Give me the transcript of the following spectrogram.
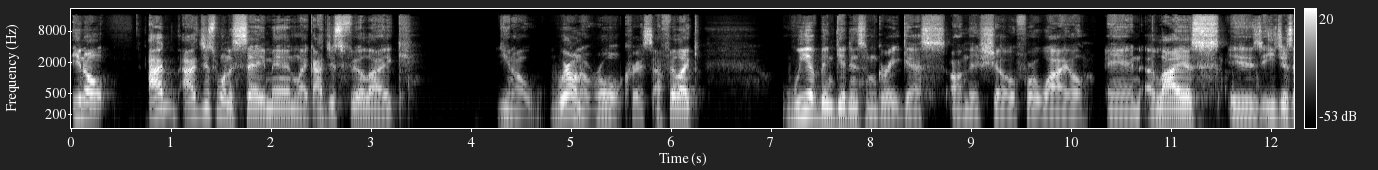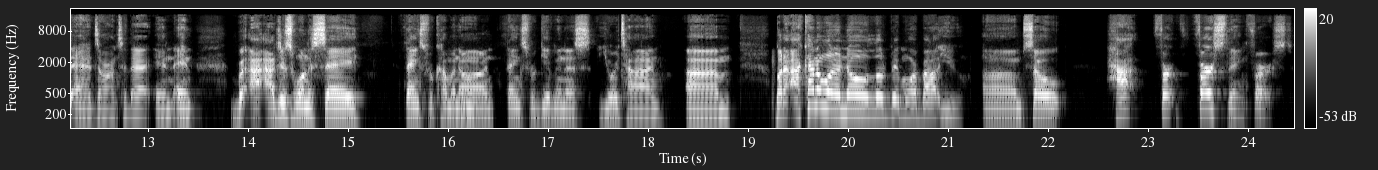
you know I I just want to say, man, like I just feel like, you know, we're on a roll, Chris. I feel like we have been getting some great guests on this show for a while, and Elias is he just adds on to that. And and I, I just want to say thanks for coming Mm. on. Thanks for giving us your time. Um, but I kind of want to know a little bit more about you. Um, so how fir- first thing first,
